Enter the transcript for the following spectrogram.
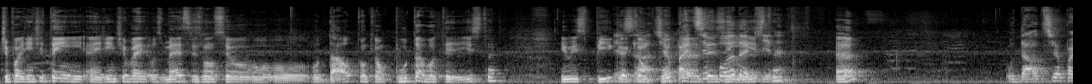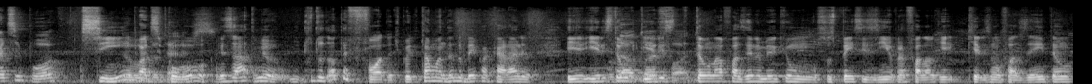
Tipo, a gente tem. A gente vai. Os mestres vão ser o, o, o Dalton, que é um puta roteirista, e o Spiga, que é um já puta participou desenhista. daqui, né? Hã? O Dalton já participou. Sim, Do- do participou. Tellers. Exato, meu. O Dalton é foda, tipo, ele tá mandando bem pra caralho. E, e eles estão é eles foda. estão lá fazendo meio que um suspensezinho pra falar o que, que eles vão fazer, então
